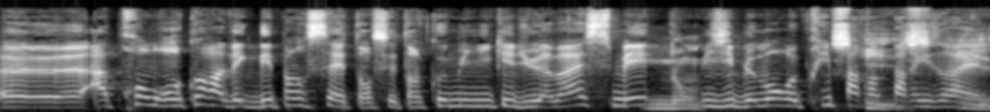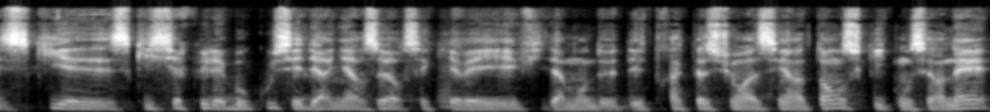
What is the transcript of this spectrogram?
Euh, à prendre encore avec des pincettes. hein. C'est un communiqué du Hamas, mais Non. visiblement repris Ce par, qui- par Israël. Ce qui, ce qui est- ce qui circulait beaucoup ces dernières heures, c'est qu'il y avait évidemment de- des tractations assez intenses qui concernaient,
